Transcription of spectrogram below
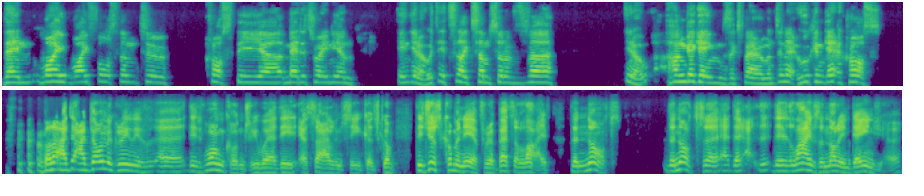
then why why force them to cross the uh, Mediterranean? In you know, it, it's like some sort of uh, you know Hunger Games experiment, isn't it? Who can get across? But I, I don't agree with. Uh, there's one country where the asylum seekers come. They're just coming here for a better life. They're not. They're not. Uh, their, their lives are not in danger.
